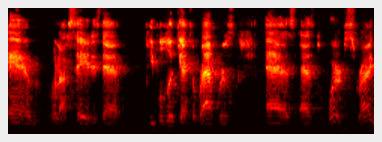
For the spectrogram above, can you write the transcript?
And when I say it is that people look at the rappers as as the worst, right?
